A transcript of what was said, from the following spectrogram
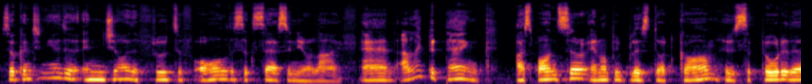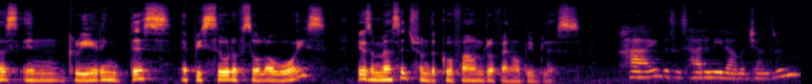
So continue to enjoy the fruits of all the success in your life. And I'd like to thank our sponsor, NLPBliss.com, who supported us in creating this episode of Solar Voice. Here's a message from the co founder of NLP Bliss. Hi, this is Harini Ramachandran,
